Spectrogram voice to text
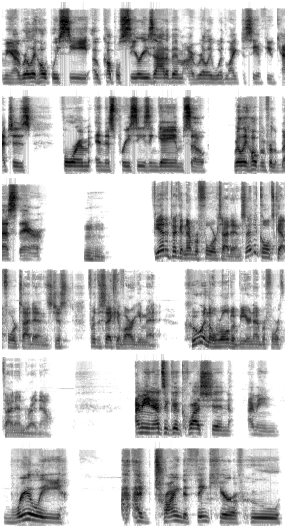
I mean, I really hope we see a couple series out of him. I really would like to see a few catches for him in this preseason game. So, really hoping for the best there. Mm-hmm. If you had to pick a number four tight end, say the Colts got four tight ends, just for the sake of argument, who in the world would be your number fourth tight end right now? I mean, that's a good question. I mean, really, I- am trying to think here of who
